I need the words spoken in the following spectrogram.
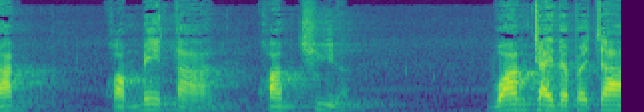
รัก ความเมตตา ความเชื่อ วางใจในพระเจ้า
